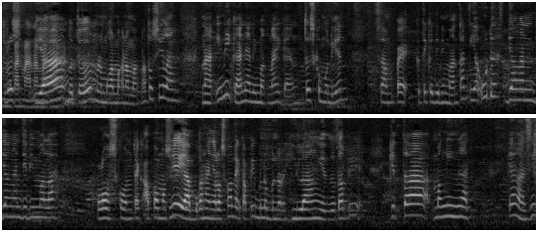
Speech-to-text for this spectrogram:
terus menemukan mana-mana ya betul menemukan makna-makna terus hilang. Nah ini kan yang dimaknai kan, terus kemudian sampai ketika jadi mantan ya udah jangan jangan jadi malah lost contact apa maksudnya ya bukan hanya lost contact tapi bener-bener hilang gitu tapi kita mengingat ya nggak sih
